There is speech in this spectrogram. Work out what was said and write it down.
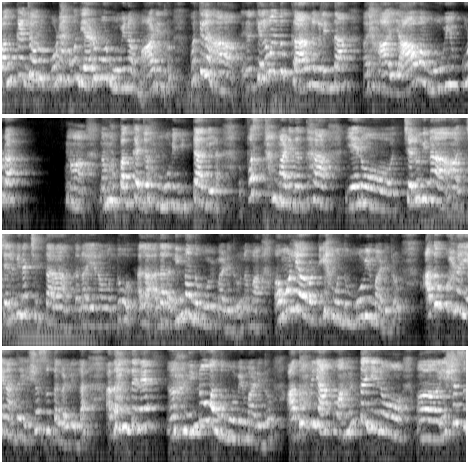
ಪಂಕಜ್ ಅವರು ಕೂಡ ಒಂದು ಎರಡು ಮೂರು ಮೂವಿನ ಮಾಡಿದ್ರು. ಗೊತ್ತಿಲ್ಲ ಕೆಲವೊಂದು ಕಾರಣಗಳಿಂದ ಯಾವ ಮೂವಿಯು ಕೂಡ ನಮ್ಮ ಪಂಕಜ ಮೂವಿ ಹಿಟ್ಟಾಗಲಿಲ್ಲ ಫಸ್ಟ್ ಮಾಡಿದಂತಹ ಏನು ಚೆಲುವಿನ ಚೆಲುವಿನ ಚಿತ್ತಾರ ಅಂತನ ಏನೋ ಒಂದು, ಅಲ್ಲ, ಅದಲ್ಲ, ನಿನ್ನೊಂದು ಮೂವಿ ಮಾಡಿದ್ರು. ನಮ್ಮ ಅಮೂಲ್ಯ ಅವರೊಟ್ಟಿಗೆ ಒಂದು ಮೂವಿ ಮಾಡಿದ್ರು. ಅದು ಕೂಡ ಏನಂತ ಯಶಸ್ಸು ತಗೊಳ್ಳಿಲ್ಲ. ಅದಲ್ಲದೆ ಇನ್ನೂ ಒಂದು ಮೂವಿ ಮಾಡಿದ್ರು. ಅದು ಯಾಕೋ ಅಂತ ಏನು ಯಶಸ್ಸು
